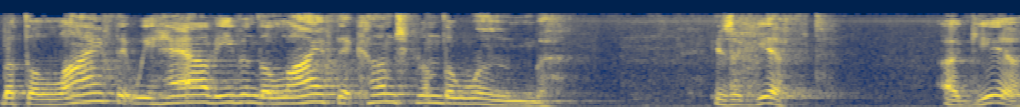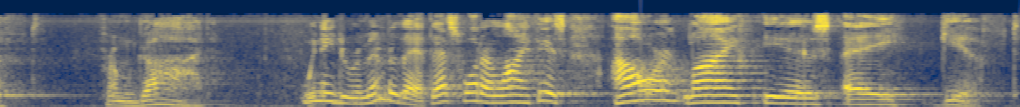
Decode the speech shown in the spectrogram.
But the life that we have, even the life that comes from the womb, is a gift. A gift from God. We need to remember that. That's what our life is. Our life is a gift.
